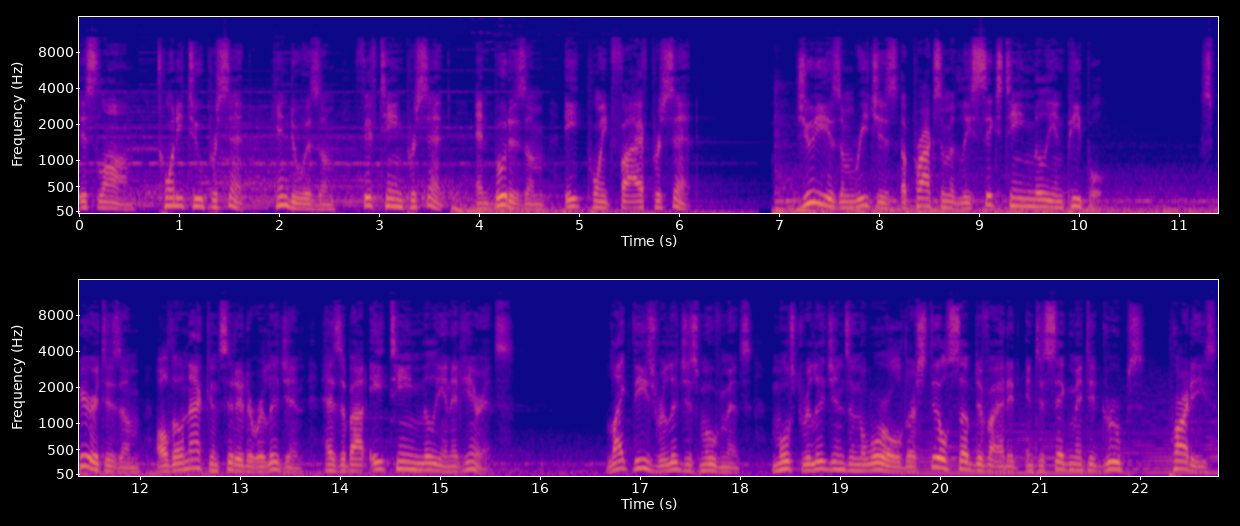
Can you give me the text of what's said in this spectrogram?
Islam, 22%, Hinduism, 15%, and Buddhism, 8.5%. Judaism reaches approximately 16 million people. Spiritism, although not considered a religion, has about 18 million adherents. Like these religious movements, most religions in the world are still subdivided into segmented groups, parties,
